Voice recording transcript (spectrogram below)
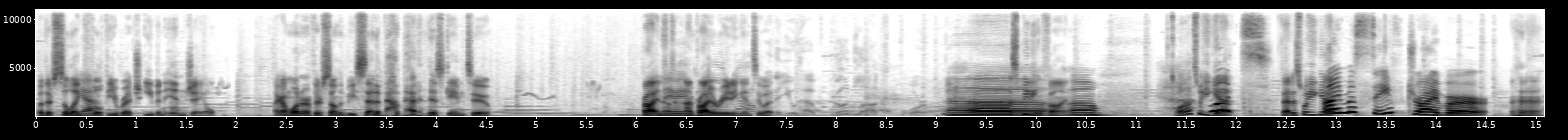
but they're still like Yeah. filthy rich even in jail. Like, I wonder if there's something to be said about that in this game too. Probably Maybe. not. I'm probably reading into it. Or Uh, speeding fine. Oh, Well, that's what you what? get. That is what you get. I'm a safe driver. I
